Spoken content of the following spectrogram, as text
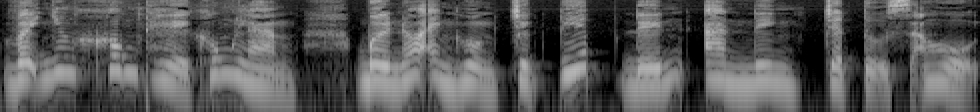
vậy nhưng không thể không làm bởi nó ảnh hưởng trực tiếp đến an ninh trật tự xã hội.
